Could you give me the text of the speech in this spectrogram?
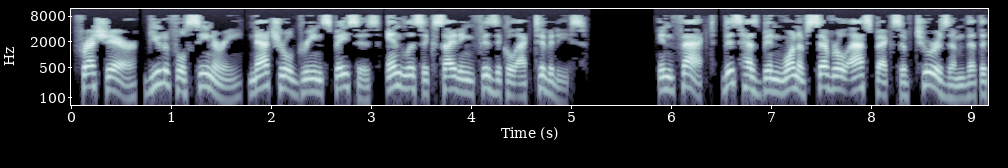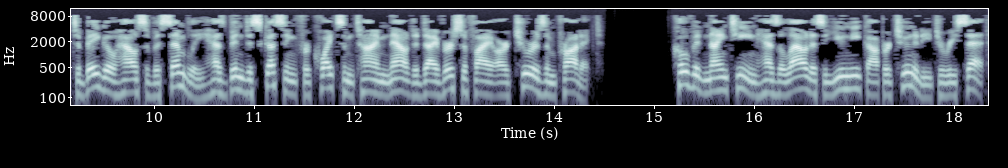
Fresh air, beautiful scenery, natural green spaces, endless exciting physical activities. In fact, this has been one of several aspects of tourism that the Tobago House of Assembly has been discussing for quite some time now to diversify our tourism product. COVID 19 has allowed us a unique opportunity to reset.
